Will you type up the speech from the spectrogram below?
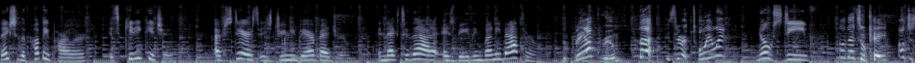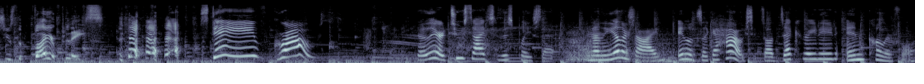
Next to the puppy parlor is Kitty Kitchen. Upstairs is Dreamy Bear bedroom, and next to that is Bathing Bunny bathroom. The bathroom? Is there a toilet? No, Steve. Oh, that's okay. I'll just use the fireplace. are two sides to this playset. And on the other side, it looks like a house. It's all decorated and colorful.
